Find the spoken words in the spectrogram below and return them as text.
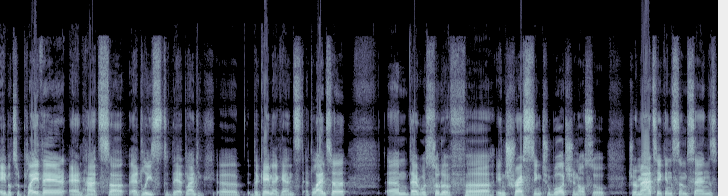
able to play there and had some, at least the Atlantic uh, the game against Atlanta um, that was sort of uh, interesting to watch and also dramatic in some sense.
